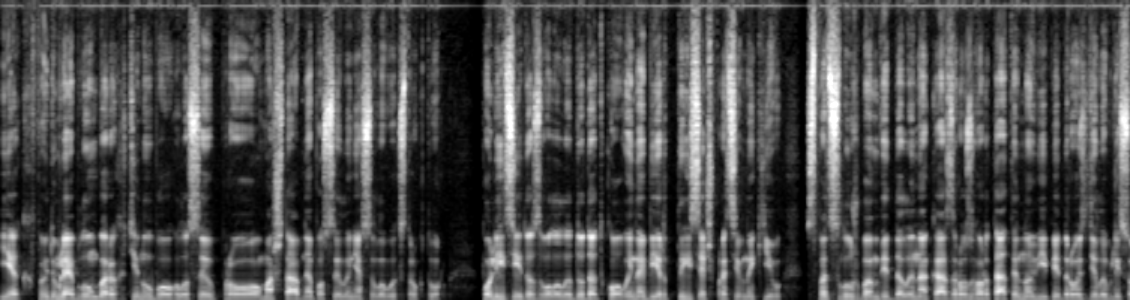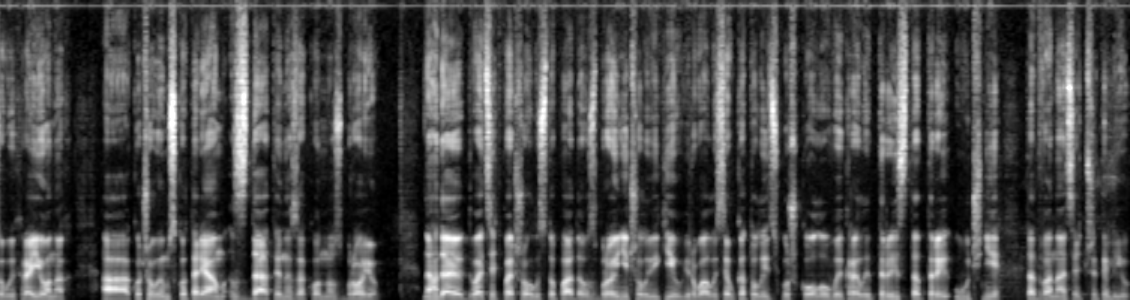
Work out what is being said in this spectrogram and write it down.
Як повідомляє Блумберг, Тінубу оголосив про масштабне посилення силових структур. Поліції дозволили додатковий набір тисяч працівників. Спецслужбам віддали наказ розгортати нові підрозділи в лісових районах, а кочовим скотарям здати незаконну зброю. Нагадаю, 21 листопада озброєні чоловіки увірвалися в католицьку школу, викрали 303 учні та 12 вчителів.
